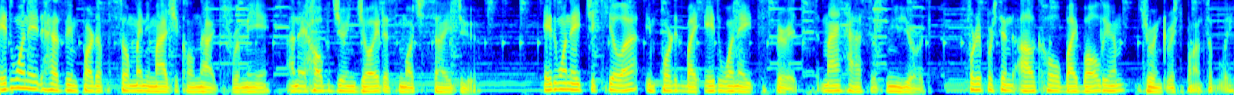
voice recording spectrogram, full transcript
818 has been part of so many magical nights for me, and I hope you enjoy it as much as I do. 818 Tequila, imported by 818 Spirits, Manhasset, New York. 40% alcohol by volume, drink responsibly.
